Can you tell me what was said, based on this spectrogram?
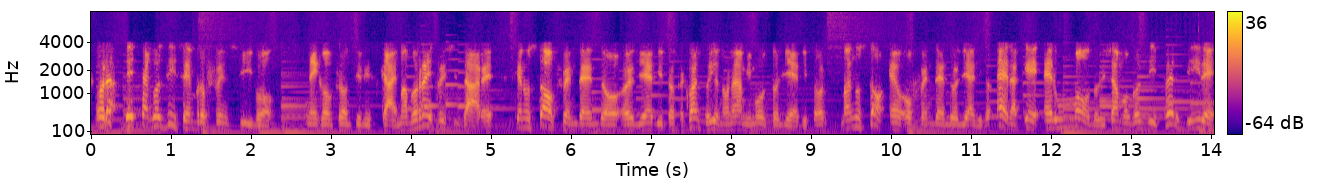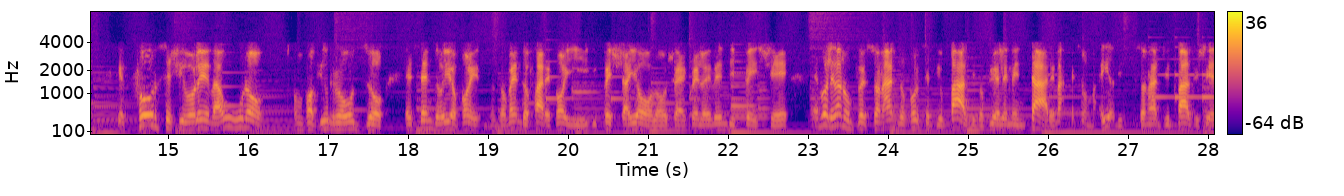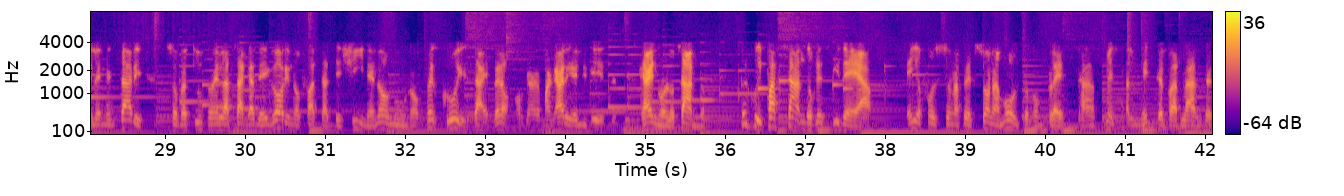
Ora detta così sembra offensivo nei confronti di Sky ma vorrei precisare che non sto offendendo eh, gli editor, per quanto io non ami molto gli editor, ma non sto eh, offendendo gli editor, era che era un modo, diciamo così, per dire che forse ci voleva uno un po' più rozzo, essendo io poi, dovendo fare poi il pesciaiolo, cioè quello che vende il pesce, e volevano un personaggio forse più basico, più elementare, ma insomma io di personaggi basici e elementari, soprattutto nella saga dei Gori, ne ho fatte a decine, non uno, per cui sai, però magari di, di Sky non lo sanno, per cui passando quest'idea e io fossi una persona molto complessa, mentalmente parlando,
